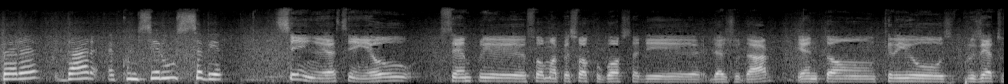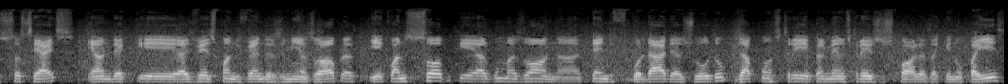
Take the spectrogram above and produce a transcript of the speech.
para dar a conhecer o saber. Sim, é assim, eu sempre sou uma pessoa que gosta de, de ajudar então crio projetos sociais, onde é que às vezes quando vendo as minhas obras e quando soube que alguma zona tem dificuldade, ajudo. Já construí pelo menos três escolas aqui no país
